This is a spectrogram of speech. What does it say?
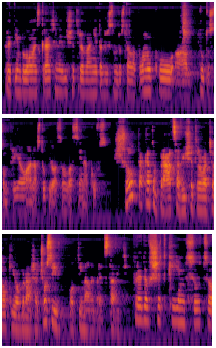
Predtým bolo len skrátené vyšetrovanie, takže som dostala ponuku a túto som prijala a nastúpila som vlastne na KUFS. Čo takáto práca vyšetrovateľky obnáša? Čo si pod tým máme predstaviť? Predovšetkým sú to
